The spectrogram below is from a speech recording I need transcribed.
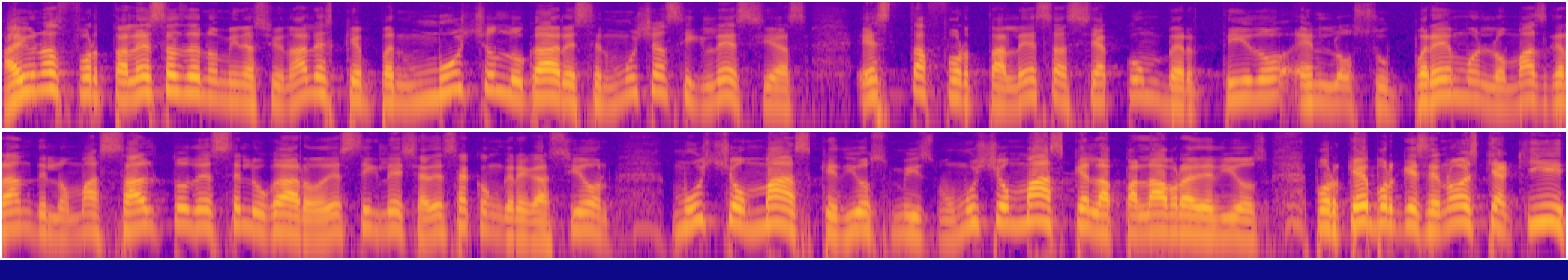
Hay unas fortalezas denominacionales que en muchos lugares, en muchas iglesias, esta fortaleza se ha convertido en lo supremo, en lo más grande, en lo más alto de ese lugar o de esa iglesia, de esa congregación, mucho más que Dios mismo, mucho más que la palabra de Dios. ¿Por qué? Porque dice, no, es que aquí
